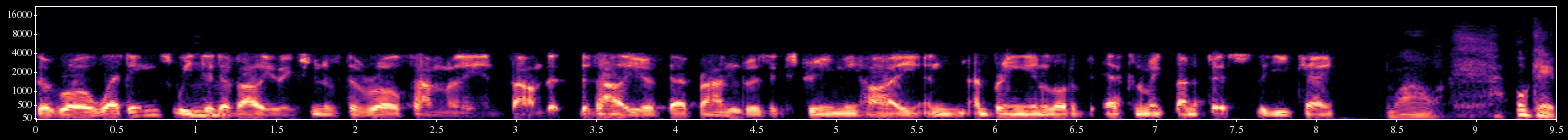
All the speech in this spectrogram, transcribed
the royal weddings, we mm. did a valuation of the royal family and found that the value of their brand was extremely high and, and bringing in a lot of economic benefits to the UK. Wow. Okay,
